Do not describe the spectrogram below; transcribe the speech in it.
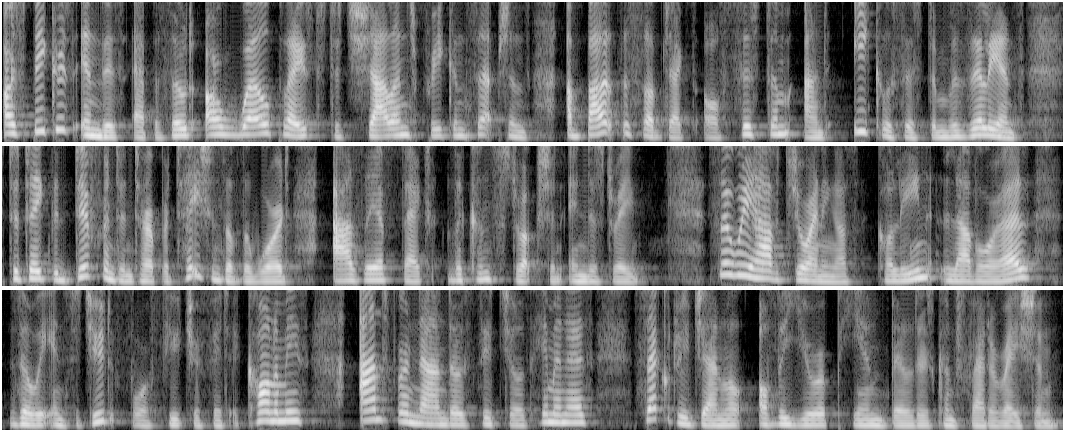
Our speakers in this episode are well placed to challenge preconceptions about the subjects of system and ecosystem resilience, to take the different interpretations of the word as they affect the construction industry. So we have joining us Colleen Lavorel, Zoe Institute for Future Fit Economies, and Fernando Sigchos Jimenez, Secretary General of the European Builders Confederation.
